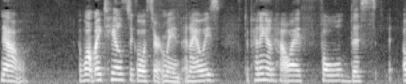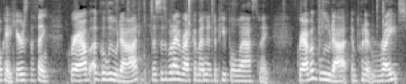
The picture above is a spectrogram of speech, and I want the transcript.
Now, I want my tails to go a certain way. And I always depending on how I fold this. Okay, here's the thing. Grab a glue dot. This is what I recommended to people last night. Grab a glue dot and put it right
